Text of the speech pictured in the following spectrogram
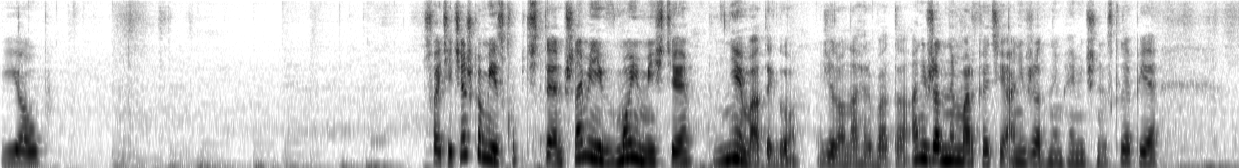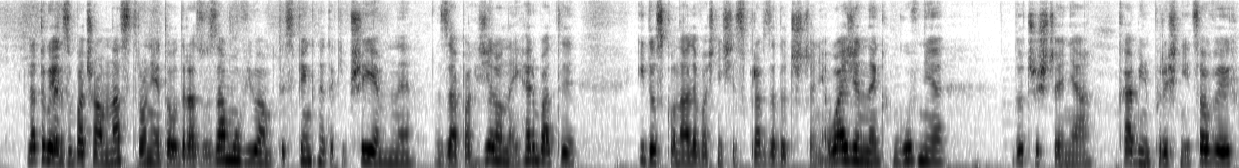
Jołb. Słuchajcie, ciężko mi jest kupić ten, przynajmniej w moim mieście nie ma tego zielona herbata, ani w żadnym markecie, ani w żadnym chemicznym sklepie. Dlatego jak zobaczyłam na stronie, to od razu zamówiłam, bo to jest piękny, taki przyjemny zapach zielonej herbaty i doskonale właśnie się sprawdza do czyszczenia łazienek, głównie do czyszczenia kabin prysznicowych.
